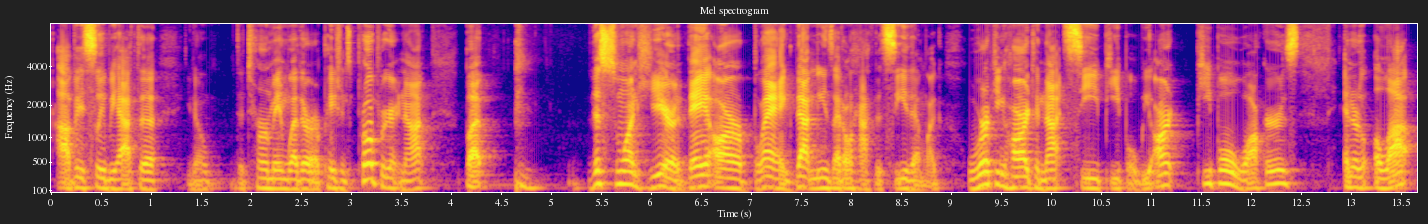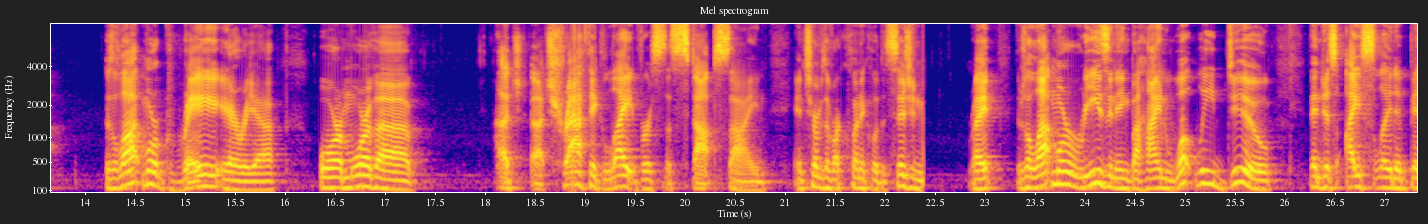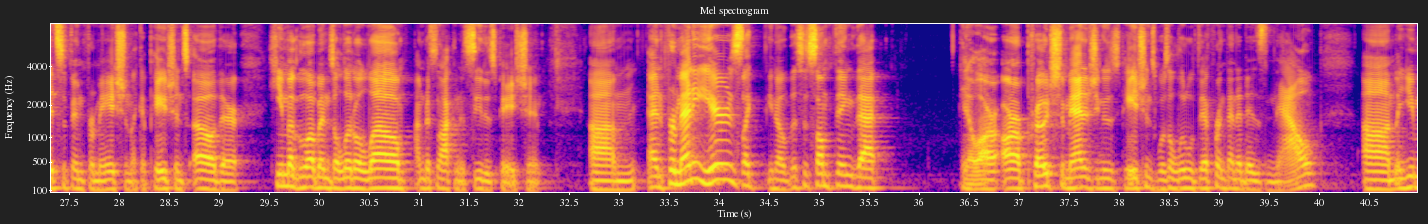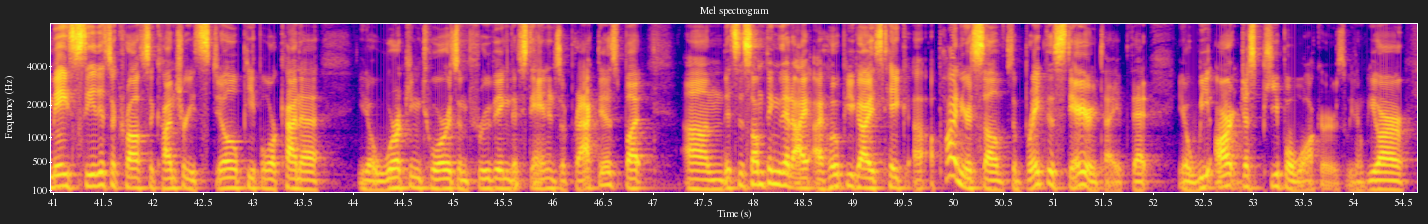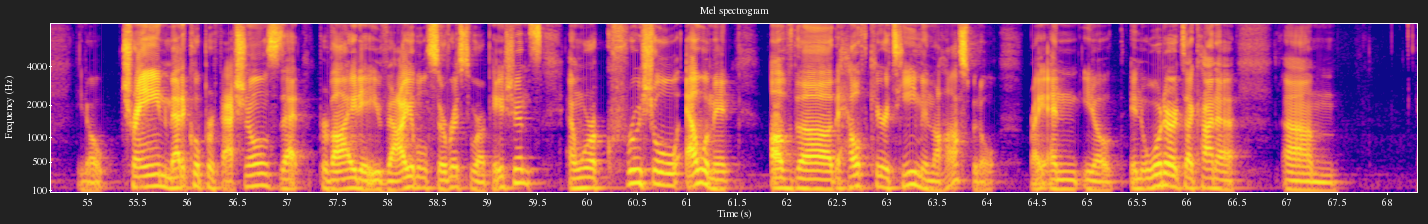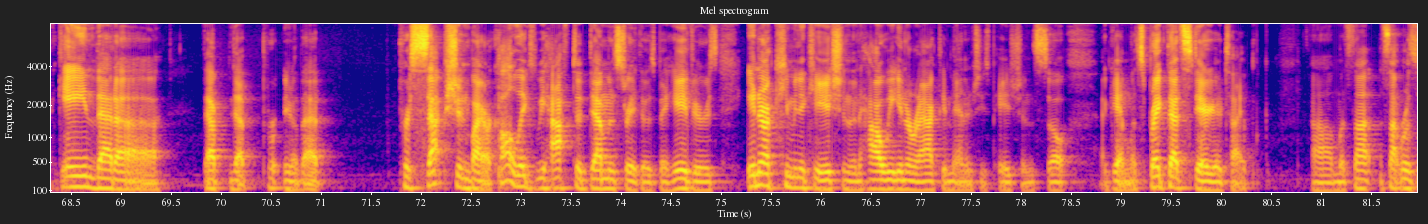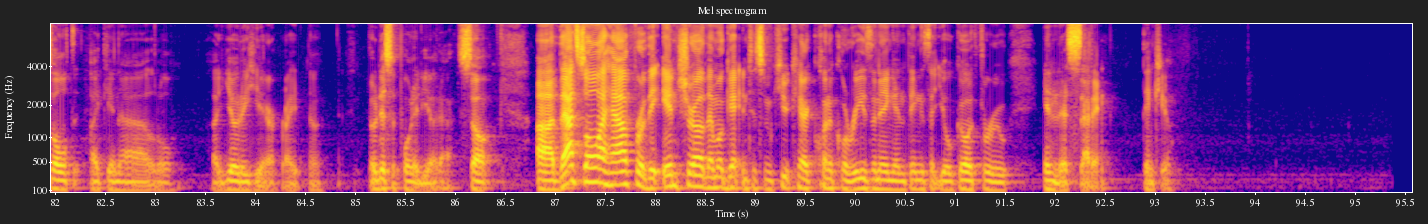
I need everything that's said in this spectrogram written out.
obviously, we have to, you know, determine whether our patient's appropriate or not. But this one here, they are blank. That means I don't have to see them. Like working hard to not see people. We aren't people walkers, and there's a lot. There's a lot more gray area or more of a, a, a traffic light versus a stop sign in terms of our clinical decision. Right? There's a lot more reasoning behind what we do than just isolated bits of information like a patient's oh their hemoglobin's a little low i'm just not going to see this patient um, and for many years like you know this is something that you know our, our approach to managing these patients was a little different than it is now. Um, and you may see this across the country. Still people are kind of you know working towards improving the standards of practice. But um, this is something that I, I hope you guys take uh, upon yourselves to break the stereotype that you know we aren't just people walkers. You know, we are you know, trained medical professionals that provide a valuable service to our patients, and we're a crucial element of the the healthcare team in the hospital, right? And you know, in order to kind of um, gain that uh, that that you know that perception by our colleagues, we have to demonstrate those behaviors in our communication and how we interact and manage these patients. So again, let's break that stereotype. Um, let's not let's not result like in a little Yoda here, right? No, no disappointed Yoda. So uh, that's all I have for the intro. Then we'll get into some acute care clinical reasoning and things that you'll go through in this setting. Thank you.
